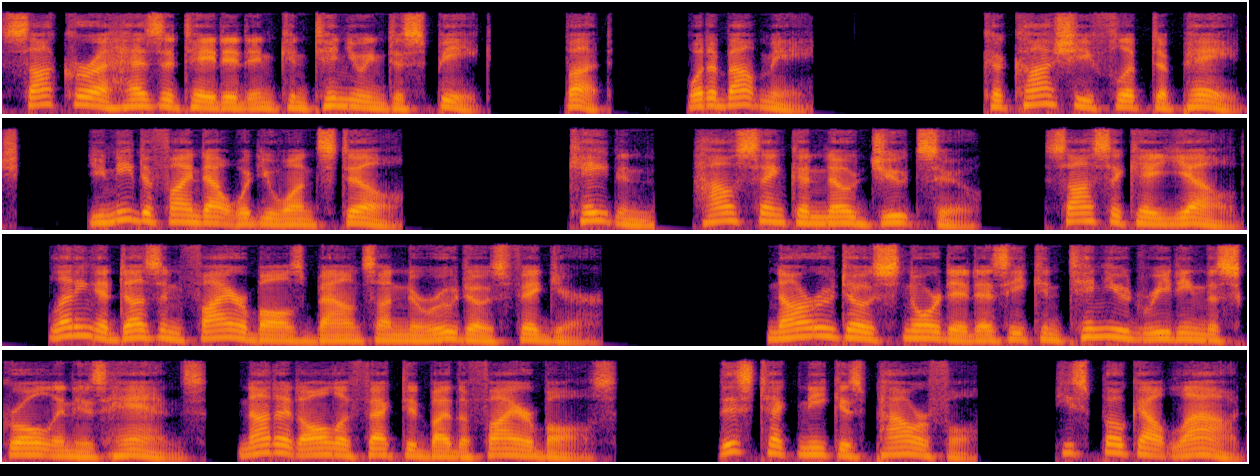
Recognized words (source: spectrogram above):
Sakura hesitated in continuing to speak. But, what about me? Kakashi flipped a page. You need to find out what you want still. Katon, Housenka no Jutsu. Sasuke yelled, letting a dozen fireballs bounce on Naruto's figure. Naruto snorted as he continued reading the scroll in his hands, not at all affected by the fireballs. This technique is powerful. He spoke out loud.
